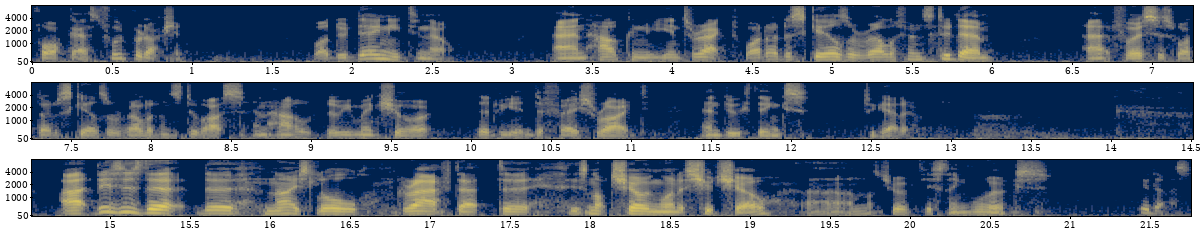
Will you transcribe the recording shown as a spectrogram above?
forecast food production? What do they need to know? And how can we interact? What are the scales of relevance to them uh, versus what are the scales of relevance to us? And how do we make sure that we interface right and do things together? Uh, this is the, the nice little graph that uh, is not showing what it should show. Uh, I'm not sure if this thing works. It does.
